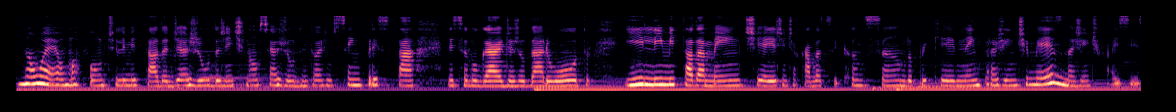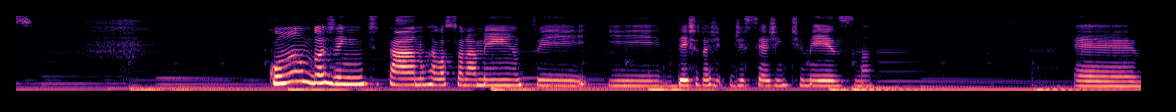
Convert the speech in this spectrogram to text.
não é uma fonte limitada de ajuda, a gente não se ajuda, então a gente sempre está nesse lugar de ajudar o outro ilimitadamente, aí a gente acaba se cansando, porque nem para a gente mesma a gente faz isso. Quando a gente tá num relacionamento e, e deixa de ser a gente mesma, é,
